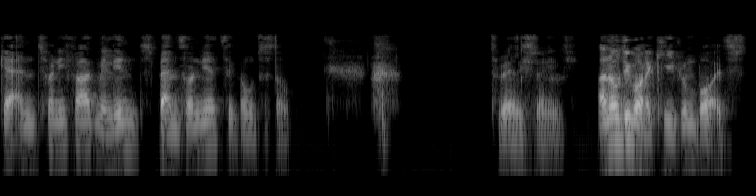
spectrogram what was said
getting twenty five million spent on you to go to Stoke? it's really strange. I know they want to keep him, but it's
